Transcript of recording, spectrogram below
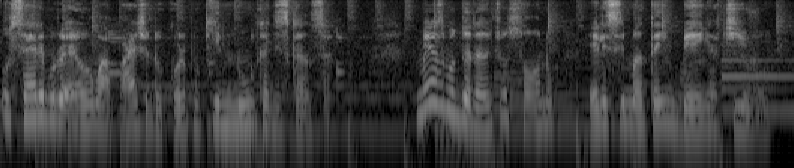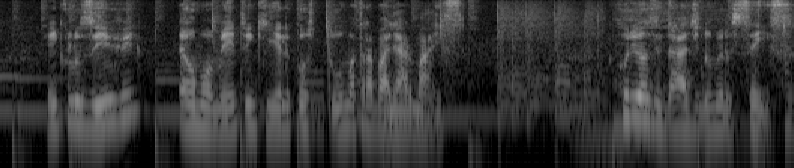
O cérebro é uma parte do corpo que nunca descansa. Mesmo durante o sono, ele se mantém bem ativo. Inclusive, é o momento em que ele costuma trabalhar mais. Curiosidade número 6.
